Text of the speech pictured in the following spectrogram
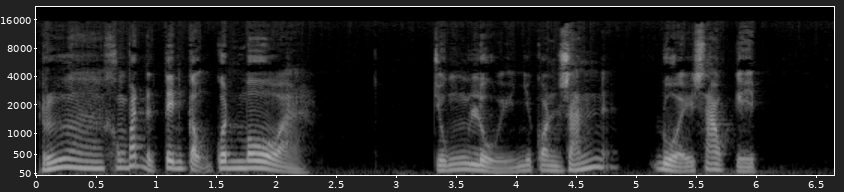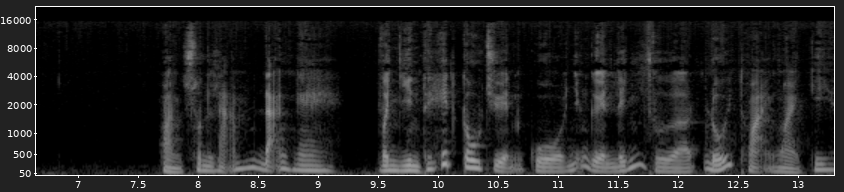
rứa không bắt được tên cộng quân mô à? Chúng lủi như con rắn, đuổi sao kịp. Hoàng Xuân Lãm đã nghe và nhìn thấy hết câu chuyện của những người lính vừa đối thoại ngoài kia.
